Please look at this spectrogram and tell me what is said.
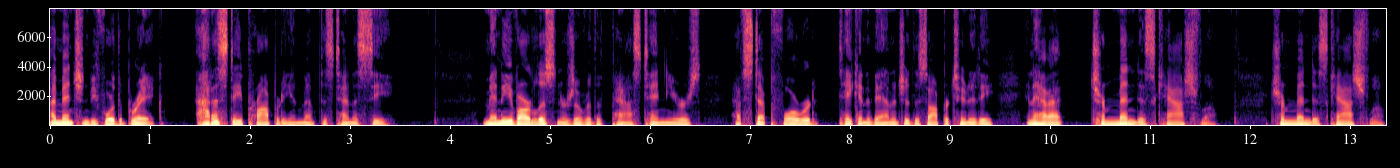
I mentioned before the break out of state property in Memphis, Tennessee. Many of our listeners over the past 10 years have stepped forward, taken advantage of this opportunity, and have had tremendous cash flow. Tremendous cash flow.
